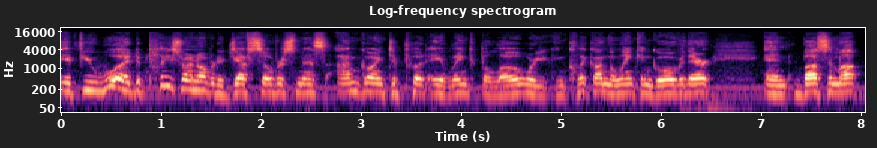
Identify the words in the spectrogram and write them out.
if you would, please run over to Jeff Silversmith's. I'm going to put a link below where you can click on the link and go over there and buzz him up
